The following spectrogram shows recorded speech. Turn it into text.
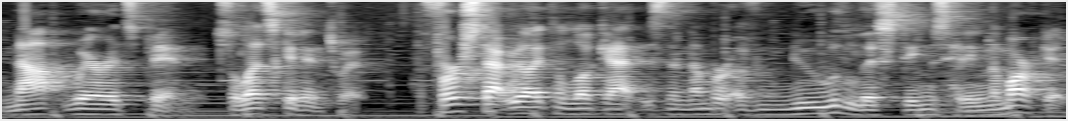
not where it's been. So let's get into it. The first stat we like to look at is the number of new listings hitting the market.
